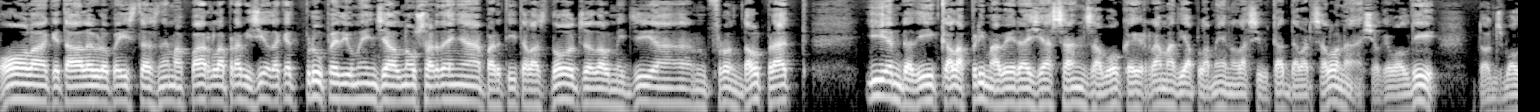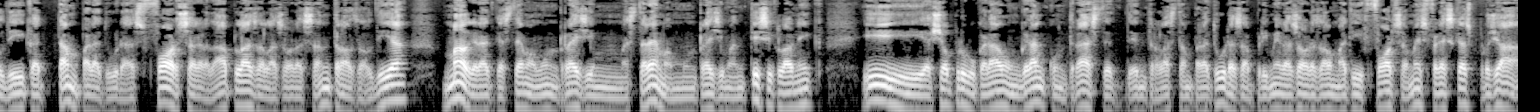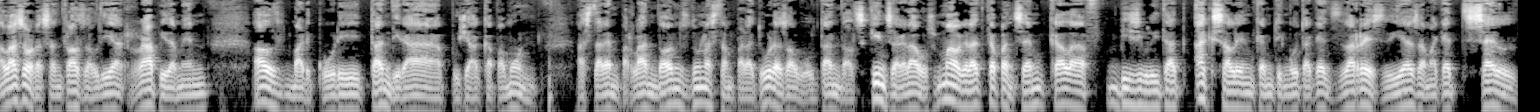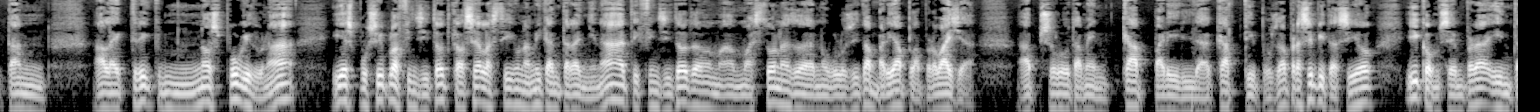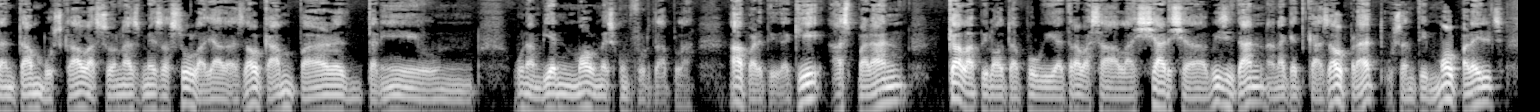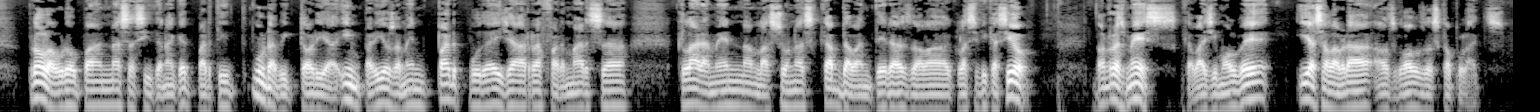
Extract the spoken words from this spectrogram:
Hola, què tal, europeistes? Anem a per la previsió d'aquest proper diumenge al Nou Sardenya, a les 12 del migdia en front del Prat, i hem de dir que la primavera ja se'ns aboca irremediablement a la ciutat de Barcelona. Això què vol dir? Doncs vol dir que temperatures força agradables a les hores centrals del dia, malgrat que estem en un règim, estarem en un règim anticiclònic i això provocarà un gran contrast entre les temperatures a primeres hores del matí força més fresques, però ja a les hores centrals del dia ràpidament el mercuri tendirà a pujar cap amunt. Estarem parlant, doncs, d'unes temperatures al voltant dels 15 graus, malgrat que pensem que la visibilitat excel·lent que hem tingut aquests darrers dies amb aquest cel tan elèctric no es pugui donar i és possible fins i tot que el cel estigui una mica enteranyinat i fins i tot amb, amb estones de nuvolositat variable, però vaja, absolutament cap perill de cap tipus de precipitació i, com sempre, intentant buscar les zones més assolellades del camp per tenir un, un ambient molt més confortable. A partir d'aquí, esperant que la pilota pugui atravessar la xarxa visitant, en aquest cas el Prat, ho sentim molt per ells, però l'Europa necessita en aquest partit una victòria imperiosament per poder ja refermar-se clarament en les zones capdavanteres de la classificació. Doncs res més, que vagi molt bé i a celebrar els gols escapulats.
